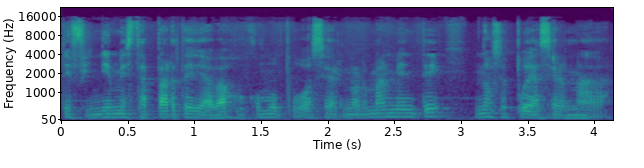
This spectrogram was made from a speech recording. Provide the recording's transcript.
definirme esta parte de abajo, ¿cómo puedo hacer? Normalmente no se puede hacer nada.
